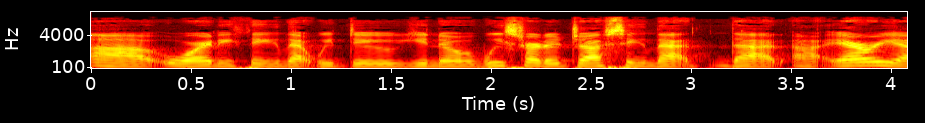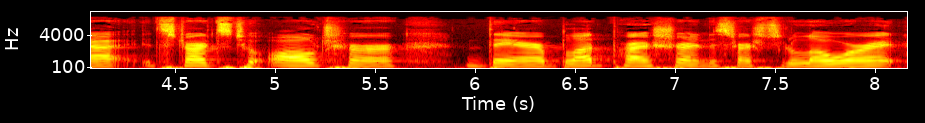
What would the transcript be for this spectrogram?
uh, or anything that we do, you know, we start adjusting that that uh, area, it starts to alter their blood pressure and it starts to lower it,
